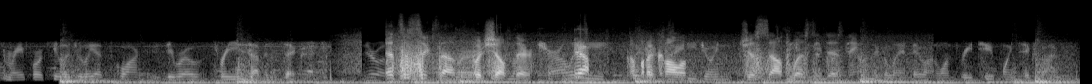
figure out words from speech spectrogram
Number 84 Kilo Juliet, squawk 0376. That's a 6,000 foot shelf there. Charlie. Yeah. I'm gonna call him Join just southwest of Disney. Contact Orlando on 132.65.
